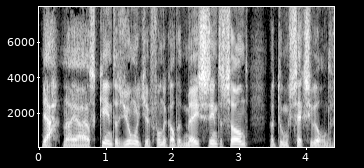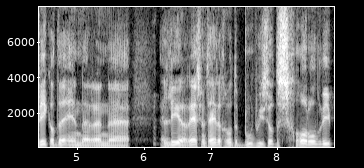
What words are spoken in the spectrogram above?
Ja, nou ja, als kind, als jongetje vond ik altijd meesters interessant. Maar toen ik seksueel ontwikkelde en er een, eh, een lerares met hele grote boobies op de school rondliep,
